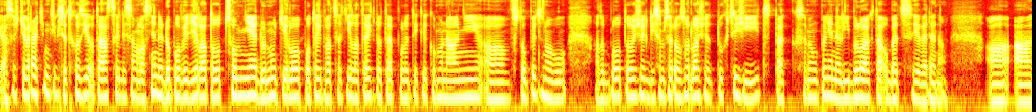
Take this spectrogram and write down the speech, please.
já se ještě vrátím k té předchozí otázce, kdy jsem vlastně nedopověděla to, co mě donutilo po těch 20 letech do té politiky komunální vstoupit znovu. A to bylo to, že když jsem se rozhodla, že tu chci žít, tak se mi úplně nelíbilo, jak ta obec je vedena. A, a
